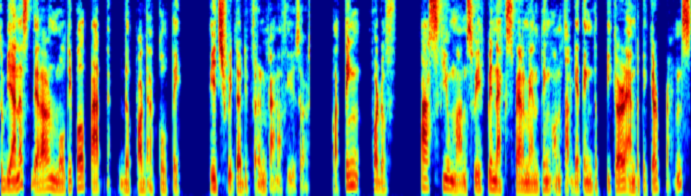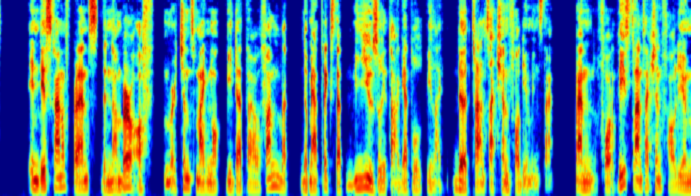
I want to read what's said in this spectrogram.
to be honest, there are multiple paths that the product will take, each with a different kind of users. I think for the past few months, we've been experimenting on targeting the bigger and the bigger brands. In this kind of brands, the number of merchants might not be that relevant, but the metrics that we usually target will be like the transaction volume instead. And for this transaction volume,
